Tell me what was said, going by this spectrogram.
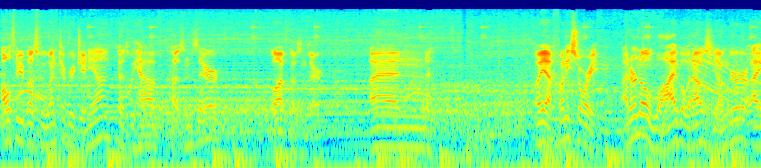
all three of us, we went to Virginia, because we have cousins there. Well, I have cousins there. And, oh yeah, funny story. I don't know why, but when I was younger, I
